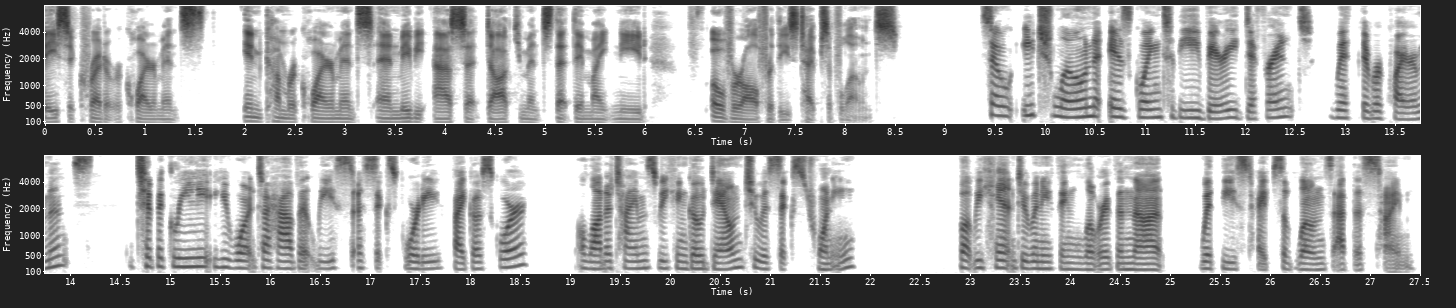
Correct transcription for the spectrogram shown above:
basic credit requirements, income requirements, and maybe asset documents that they might need overall for these types of loans? So each loan is going to be very different with the requirements. Typically, you want to have at least a 640 FICO score. A lot of times we can go down to a 620, but we can't do anything lower than that with these types of loans at this time.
